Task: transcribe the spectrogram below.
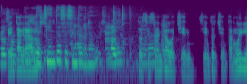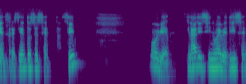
90 grados, 360 grados. 260, 80, 180. Muy bien, 360, ¿sí? Muy bien. La 19 dice,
